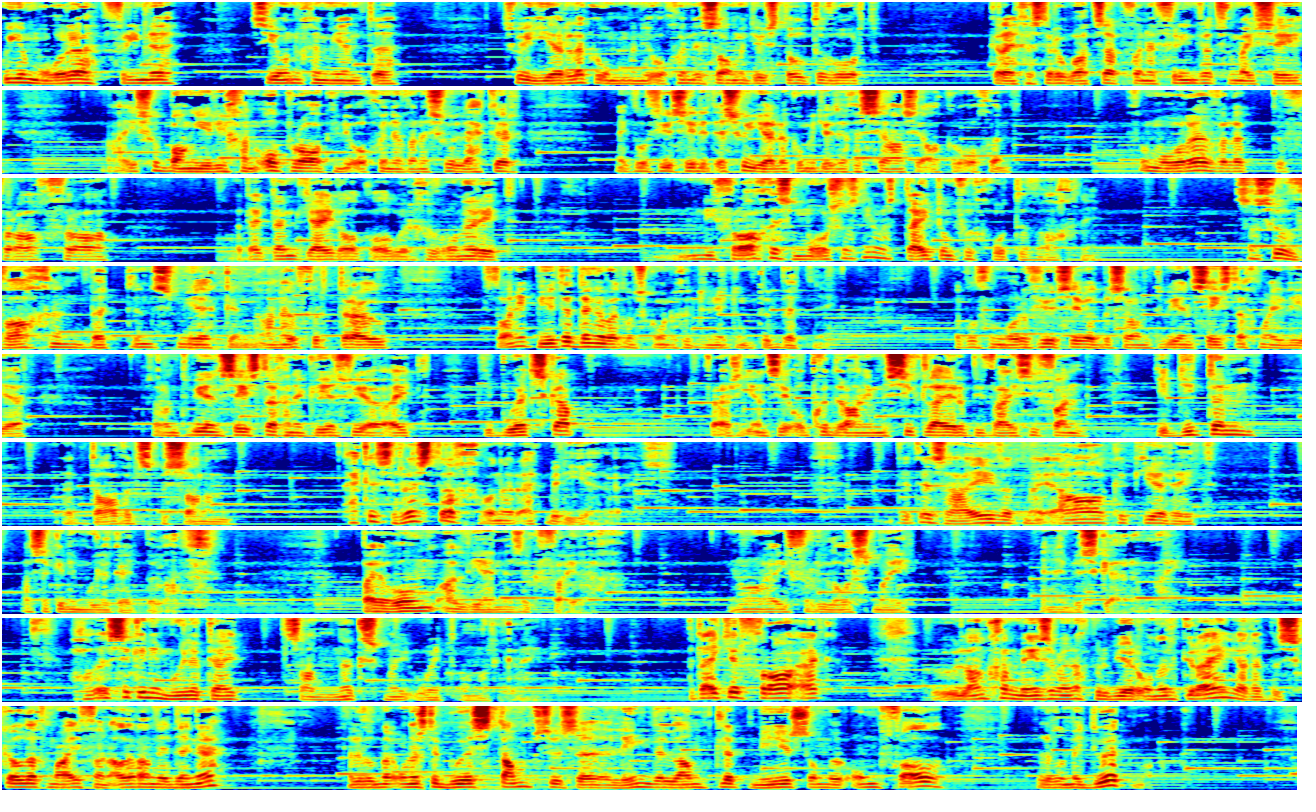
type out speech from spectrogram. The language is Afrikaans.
Goeiemôre vriende, Sion gemeente. So heerlik om in die oggende saam met jou stil te word. Ek kry gister 'n WhatsApp van 'n vriend wat vir my sê hy is so bang hierdie gaan opraak in die oggende want dit is so lekker. Ek wil vir jou sê dit is so heerlik om met jou te gesels elke oggend. Vanmôre wil ek 'n vraag vra wat ek dink jy dalk al oor gewonder het. Die vraag is mors ons nie ons tyd om vir God te wag nie. As ons so wag en bid en smeek en aanhou vertrou, is daar nie beter dinge wat ons kon gedoen het om te bid nie. Ek wil vanmôre vir jou sê wat Psalm 62 my leer. Psalm 62 en ek lees vir jou uit die boodskap vers 1 sê opgedra aan die musiekleier op die wysie van Jedutun Dawid se Psalm. Ek is rustig wanneer ek by die Here is. Dit is hy wat my elke keer red as ek in die moeilikheid beland. By hom alleen is ek veilig. Nou hy verlos my en hy beskerm my. Al is ek in die moeilikheid, sal niks my ooit onderkry nie. Partykeer vra ek, hoe lank gaan mense my nog probeer onderkry? Hulle beskuldig my van allerlei dinge. Hulle wil my onderste bo stamp soos 'n lende lamklip muur sommer omval. Hulle wil my doodmaak.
